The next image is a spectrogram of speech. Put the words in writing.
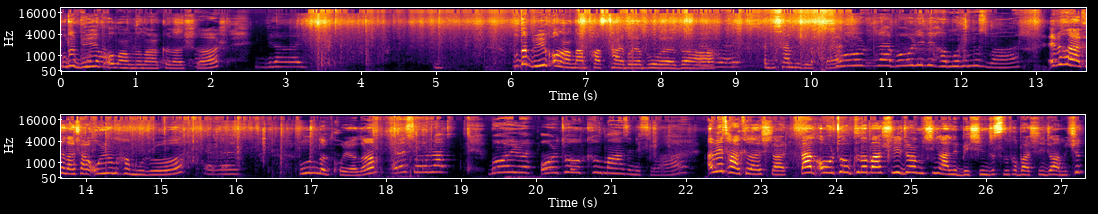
Bu da büyük olan olandan arkadaşlar. Biraz Bu da büyük olandan pastel boya bu arada. evet. Hadi sen de göster. Sonra böyle bir hamurumuz var. Evet arkadaşlar oyun hamuru. Evet. Bunu da koyalım. Evet sonra böyle ortaokul malzemesi var. Evet arkadaşlar ben ortaokula başlayacağım için yani 5. sınıfa başlayacağım için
